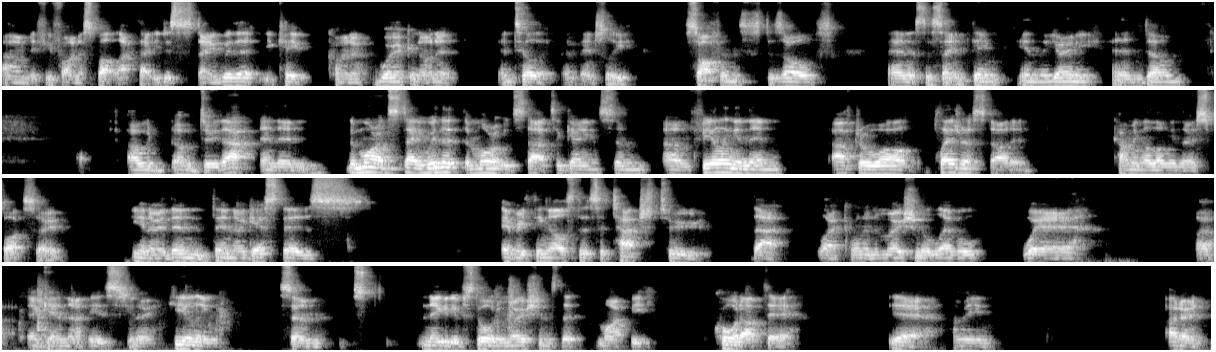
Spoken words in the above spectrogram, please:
um, if you find a spot like that, you just stay with it. You keep kind of working on it until it eventually softens, dissolves. And it's the same thing in the yoni. And um, I would I would do that, and then the more I'd stay with it, the more it would start to gain some um, feeling, and then after a while, pleasure started coming along in those spots. So, you know, then then I guess there's everything else that's attached to that, like on an emotional level, where uh, again, that is, you know, healing some negative stored emotions that might be caught up there. Yeah, I mean, I don't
